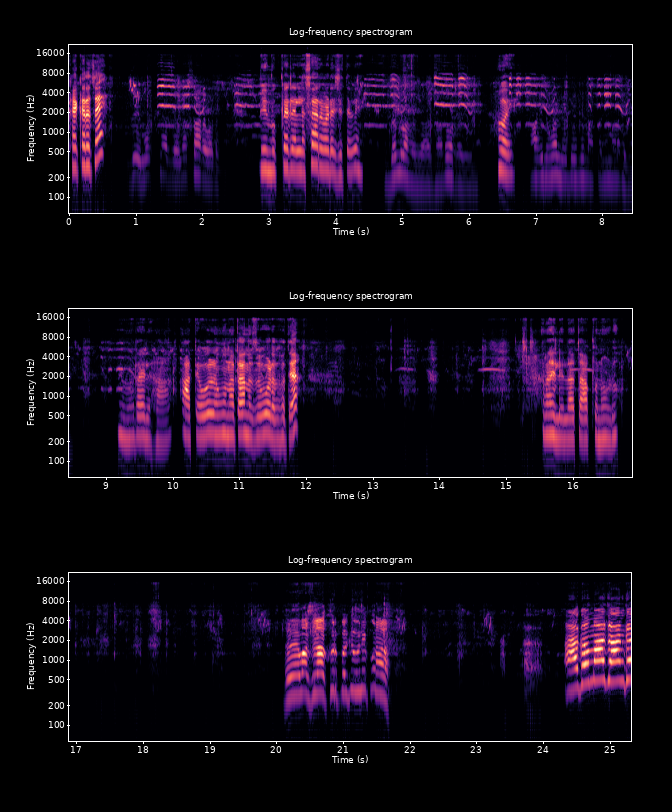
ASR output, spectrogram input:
काय करायचंय? भिमुख पेरलेला सार वाढायचे तर बे. होय. राहिलं. हा ओढ उन्हात आणायचं ओढत होत्या. राहिलेलं आता आपण ओढू. खुरप घेऊन अगं माझं आण ग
